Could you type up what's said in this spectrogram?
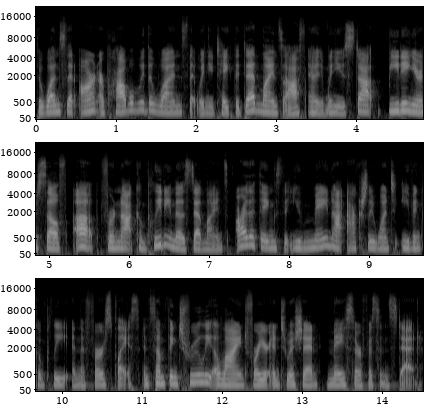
The ones that aren't are probably the ones that when you take the deadlines off and when you stop beating yourself up for not completing those deadlines are the things that you may not actually want to even complete in the first place. And something truly aligned for your intuition may surface instead.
